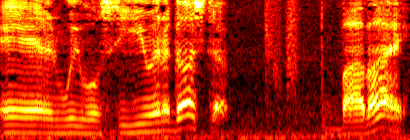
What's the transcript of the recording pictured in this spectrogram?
and we will see you in Augusta. Bye bye.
